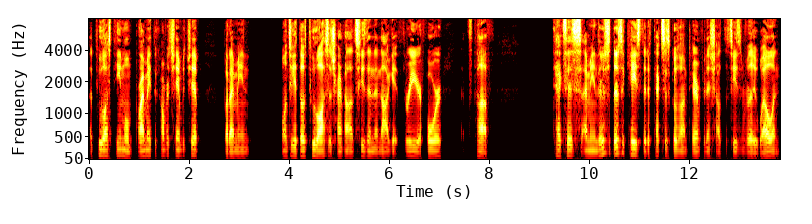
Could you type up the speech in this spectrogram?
a two loss team will probably make the conference championship, but I mean, once you get those two losses, trying to find out the season and not get three or four, that's tough. Texas, I mean, there's there's a case that if Texas goes on tear and finish out the season really well and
